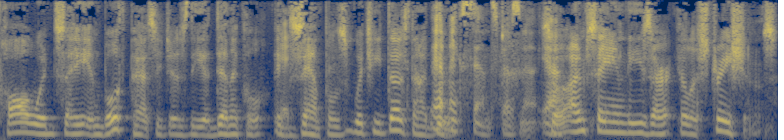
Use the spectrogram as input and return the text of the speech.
Paul would say in both passages the identical examples, which he does not do. That makes sense, doesn't it? Yeah. So I'm saying these are illustrations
